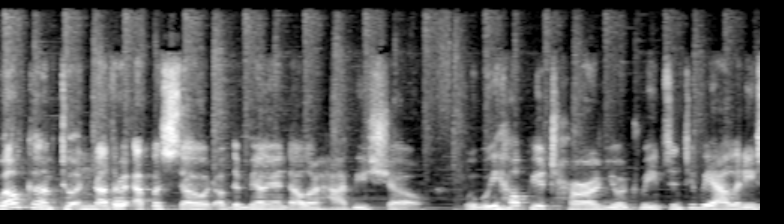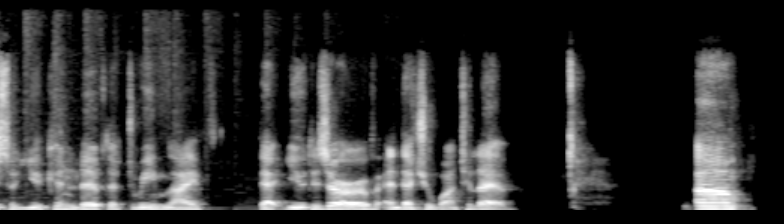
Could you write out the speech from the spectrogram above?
Welcome to another episode of the Million Dollar Hobby Show, where we help you turn your dreams into reality so you can live the dream life that you deserve and that you want to live. Um,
